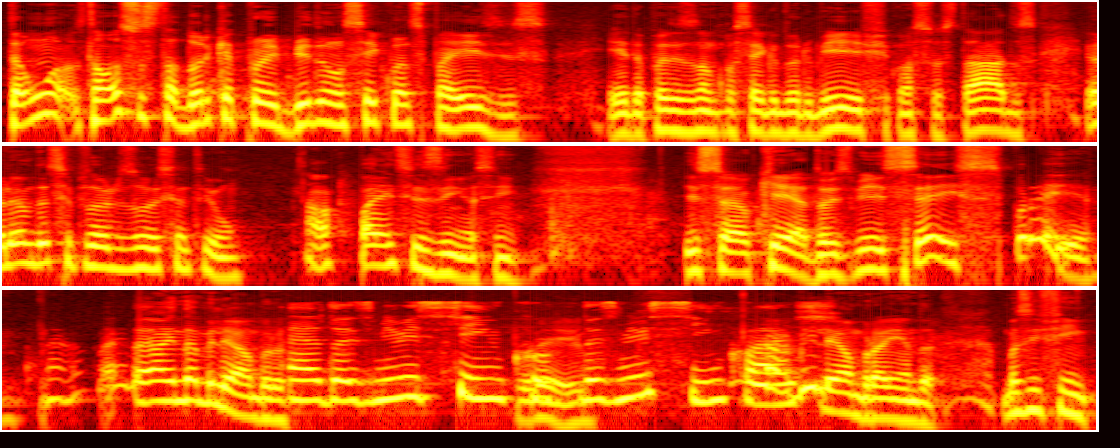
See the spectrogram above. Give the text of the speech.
tão, tão assustador que é proibido em não sei quantos países? E depois eles não conseguem dormir, ficam assustados. Eu lembro desse episódio de Zoe 101. Ah, parênteses assim. Isso é o quê? 2006? Por aí. É, ainda, ainda me lembro. É, 2005. 2005, ah, acho. me lembro ainda. Mas enfim,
